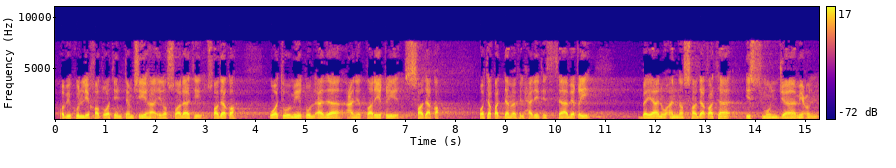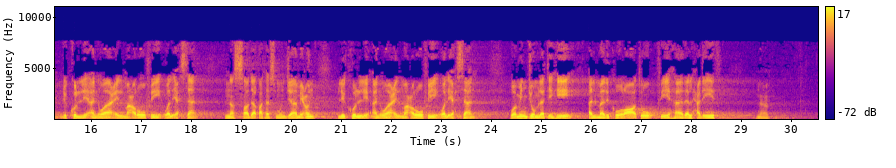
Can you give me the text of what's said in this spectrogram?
وبكل خطوة تمشيها إلى الصلاة صدقة وتميط الأذى عن الطريق صدقة وتقدم في الحديث السابق بيان أن الصدقة اسم جامع لكل أنواع المعروف والإحسان. أن الصدقة اسم جامع لكل أنواع المعروف والإحسان. ومن جملته المذكورات في هذا الحديث. نعم.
